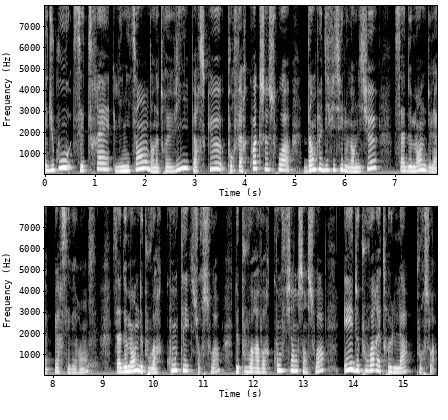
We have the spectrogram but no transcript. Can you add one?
Et du coup, c'est très limitant dans notre vie parce que pour faire quoi que ce soit d'un peu difficile ou d'ambitieux, ça demande de la persévérance, ça demande de pouvoir compter sur soi, de pouvoir avoir confiance en soi et de pouvoir être là pour soi.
